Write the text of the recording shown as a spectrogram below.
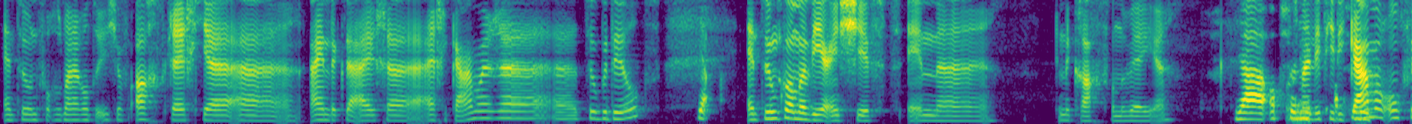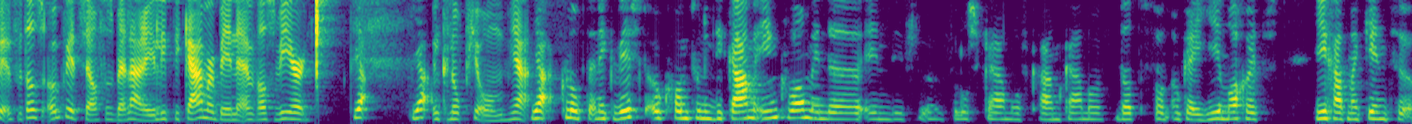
En toen, volgens mij rond een uurtje of acht, kreeg je uh, eindelijk de eigen, eigen kamer uh, toebedeeld. Ja. En toen kwam er weer een shift in, in de kracht van de weeën. Ja, absoluut. Volgens mij liep je die kamer ongeveer... Dat is ook weer hetzelfde als bij Lara. Je liep die kamer binnen en was weer... Ja ja. een knopje om. Ja. ja, klopt. En ik wist ook gewoon toen ik die kamer inkwam, in, de, in die verlossenkamer of kraamkamer, dat van oké, hier mag het, hier gaat mijn kind uh,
